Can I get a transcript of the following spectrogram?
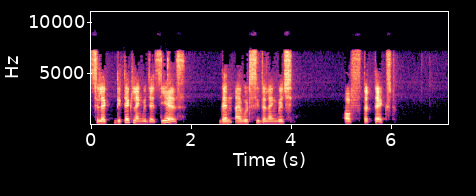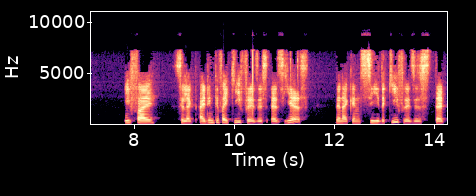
select detect language as yes, then I would see the language of the text if I select identify key phrases as yes, then I can see the key phrases that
